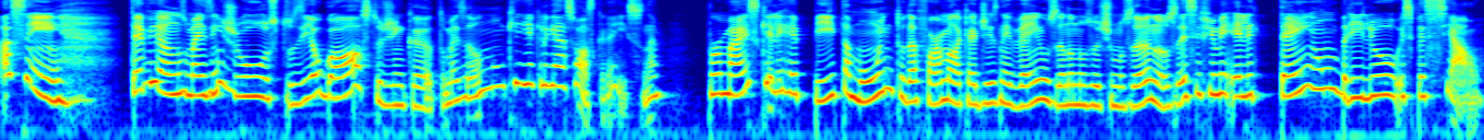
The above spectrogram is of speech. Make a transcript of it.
Assim, Teve anos mais injustos e eu gosto de Encanto, mas eu não queria que ele ganhasse Oscar, é isso, né? Por mais que ele repita muito da fórmula que a Disney vem usando nos últimos anos, esse filme ele tem um brilho especial.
